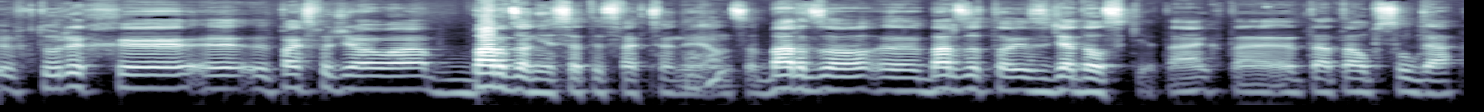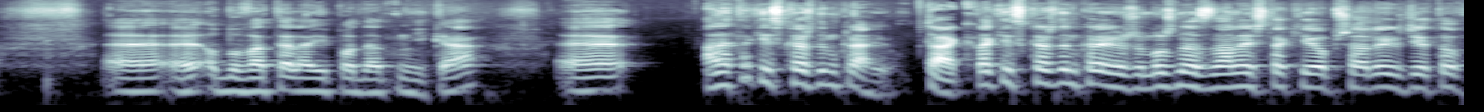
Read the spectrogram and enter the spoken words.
y, w których y, państwo działa bardzo niesatysfakcjonująco. Bardzo, y, bardzo to jest dziadowskie, tak? ta, ta, ta obsługa e, e, obywatela i podatnika. Ale tak jest w każdym kraju. Tak. Tak jest w każdym kraju, że można znaleźć takie obszary, gdzie to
